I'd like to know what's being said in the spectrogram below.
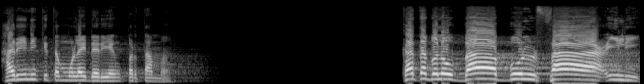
Hari ini kita mulai dari yang pertama. Kata beliau babul fa'ili.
